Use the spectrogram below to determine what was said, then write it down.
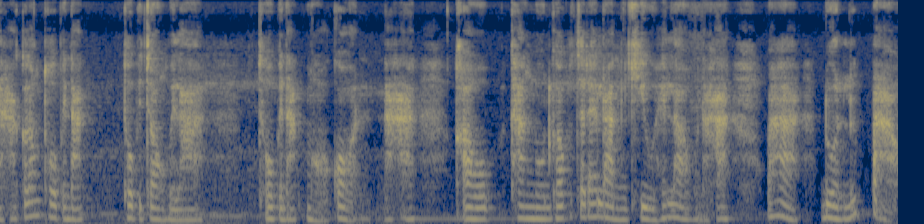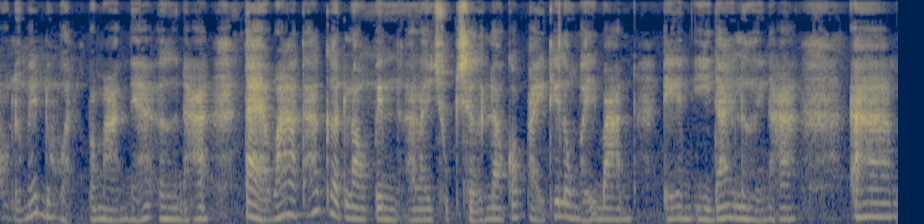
นะคะ ก็ต้องโทรไปนัดโทรไปจองเวลา โทรไปนัดหมอก่อนนะคะเขาทางนู้นเขาก็จะได้รันคิวให้เรานะคะ ว่าด่วนหรือเปล่าหรือไม่ด่วนประมาณเนี้ยเออนะคะ แต่ว่าถ้าเกิดเราเป็นอะไรฉุกเฉินเราก็ไปที่โรงพยาบาล ANE ได้เลยนะคะอ่า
